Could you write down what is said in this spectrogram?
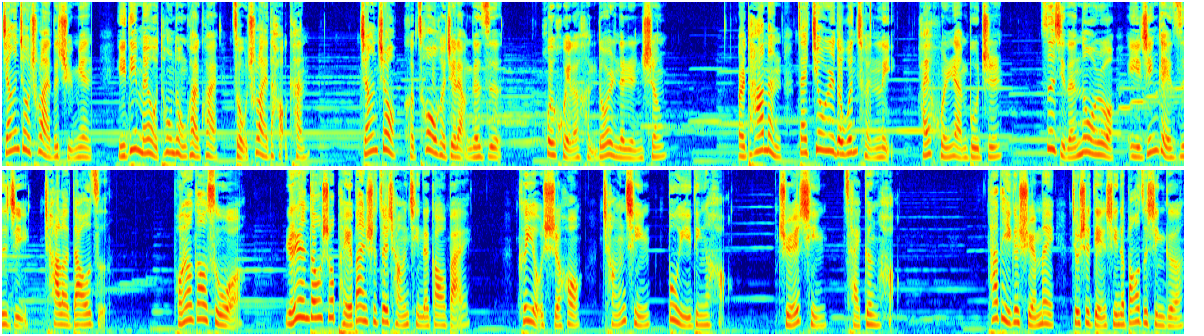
将就出来的局面一定没有痛痛快快走出来的好看。将就和凑合这两个字，会毁了很多人的人生。而他们在旧日的温存里，还浑然不知，自己的懦弱已经给自己插了刀子。朋友告诉我，人人都说陪伴是最长情的告白，可有时候长情不一定好，绝情才更好。他的一个学妹就是典型的包子性格，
